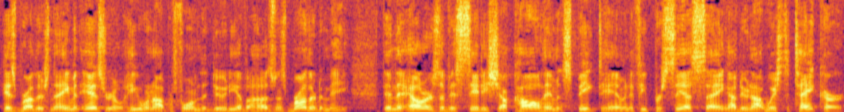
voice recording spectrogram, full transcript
his brother's name in Israel. He will not perform the duty of a husband's brother to me. Then the elders of his city shall call him and speak to him. And if he persists, saying, I do not wish to take her,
